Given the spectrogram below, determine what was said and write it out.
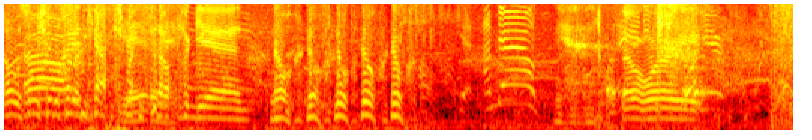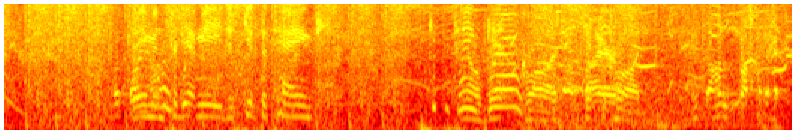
Oh, somebody shoot should have I center. capped myself again. No, no, no, no, no. I'm down. Yeah. Don't worry. Damon, forget me. Just get the tank. Just get the tank, No, bro. get Claude. Get the Claude. It's on fire.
